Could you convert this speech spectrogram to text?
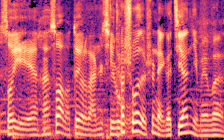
所以还算吧，对了百分之七十五。他说的是哪个奸？你没问，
